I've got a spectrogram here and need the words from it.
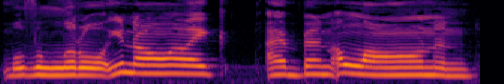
was a little, you know, like I've been alone and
